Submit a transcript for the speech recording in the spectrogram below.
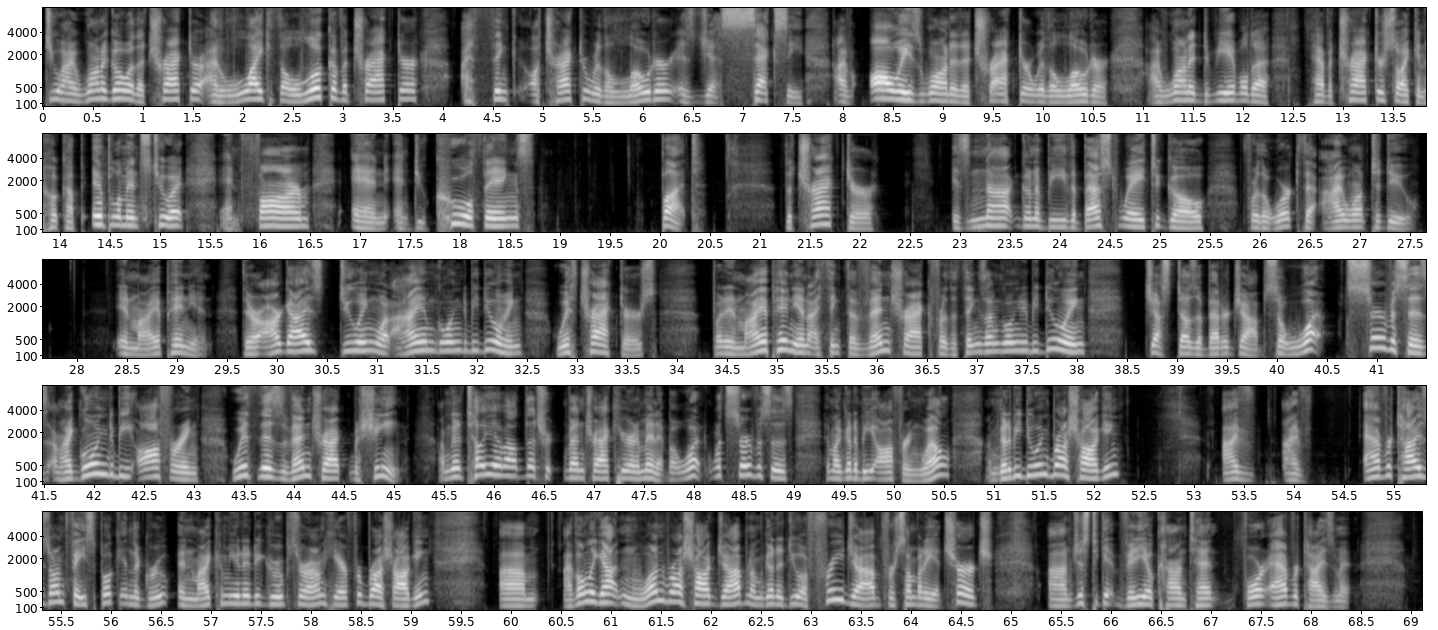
Do I want to go with a tractor? I like the look of a tractor. I think a tractor with a loader is just sexy. I've always wanted a tractor with a loader. I wanted to be able to have a tractor so I can hook up implements to it and farm and and do cool things. But the tractor is not going to be the best way to go for the work that I want to do in my opinion. There are guys doing what I am going to be doing with tractors, but in my opinion, I think the Ventrac for the things I'm going to be doing just does a better job. So what services am I going to be offering with this Ventrac machine? I'm going to tell you about the tr- Ventrac here in a minute, but what, what services am I going to be offering? Well, I'm going to be doing brush hogging. I've I've advertised on Facebook in the group in my community groups around here for brush hogging. Um, I've only gotten one brush hog job, and I'm going to do a free job for somebody at church um, just to get video content for advertisement.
